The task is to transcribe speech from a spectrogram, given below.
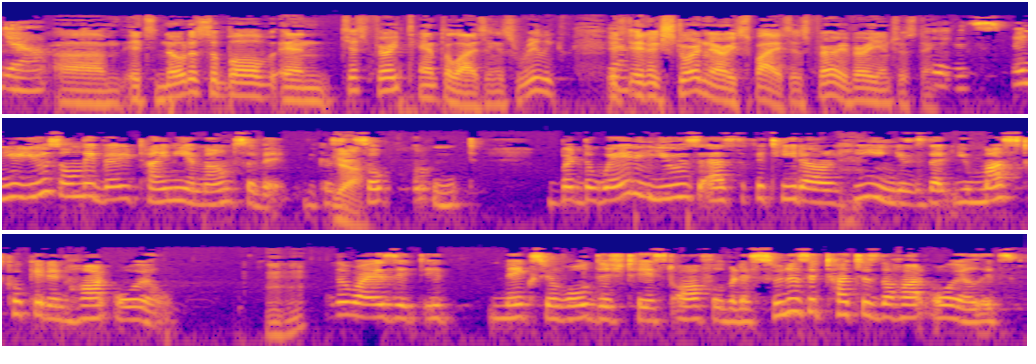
Yeah. Um, it's noticeable and just very tantalizing. It's really it's Yeah. an extraordinary spice. It's very very interesting. It is. And you use only very tiny amounts of it because Yeah. it's so potent. But the way to use asafoetida or hing is that you must cook it in hot oil. Mhm. Otherwise, it, it makes your whole dish taste awful. But as soon as it touches the hot oil, its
